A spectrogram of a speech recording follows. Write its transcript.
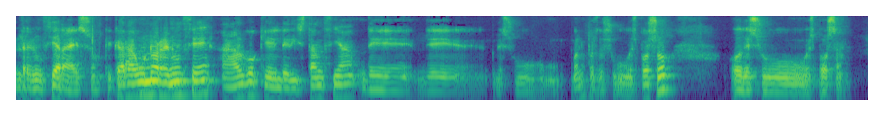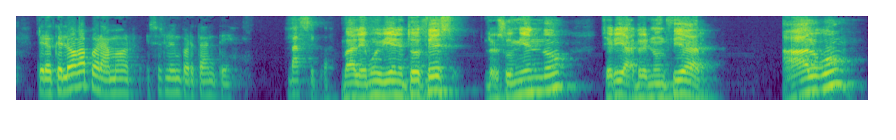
mm, renunciar a eso. Que cada uno renuncie a algo que le distancia de, de- de su, bueno, pues de su esposo o de su esposa. Pero que lo haga por amor, eso es lo importante. Básico. Vale, muy bien. Entonces, resumiendo, sería renunciar a algo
